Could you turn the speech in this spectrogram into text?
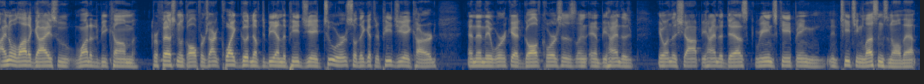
I know a lot of guys who wanted to become professional golfers aren't quite good enough to be on the PGA Tour, so they get their PGA card, and then they work at golf courses and, and behind the you know in the shop behind the desk, greenskeeping and teaching lessons and all that,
